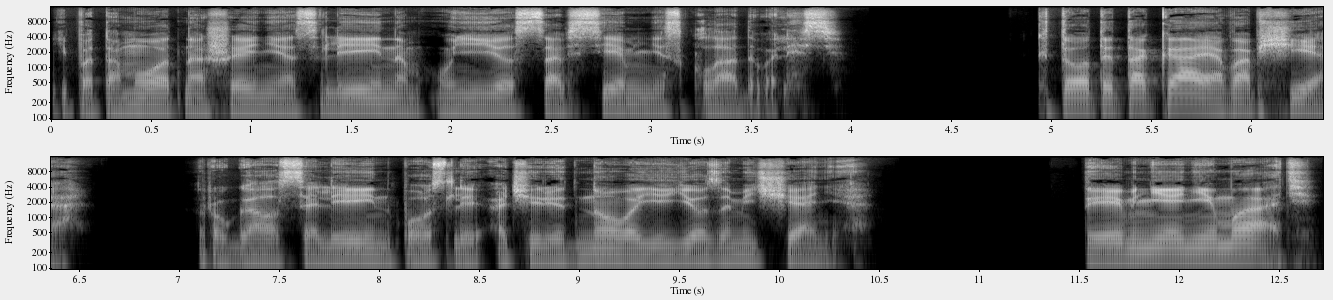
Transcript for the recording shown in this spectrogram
и потому отношения с Лейном у нее совсем не складывались. «Кто ты такая вообще?» — ругался Лейн после очередного ее замечания. «Ты мне не мать,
